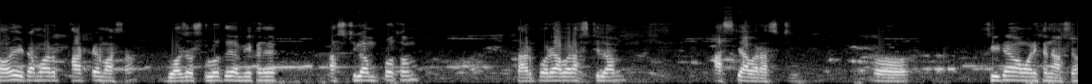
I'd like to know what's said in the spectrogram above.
নয় এটা আমার থার্ড টাইম আসা। দু হাজার ষোলোতে আমি এখানে আসছিলাম প্রথম তারপরে আবার আসছিলাম আজকে আবার আসছি। তো থ্রি টাইম আমার এখানে আসা।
